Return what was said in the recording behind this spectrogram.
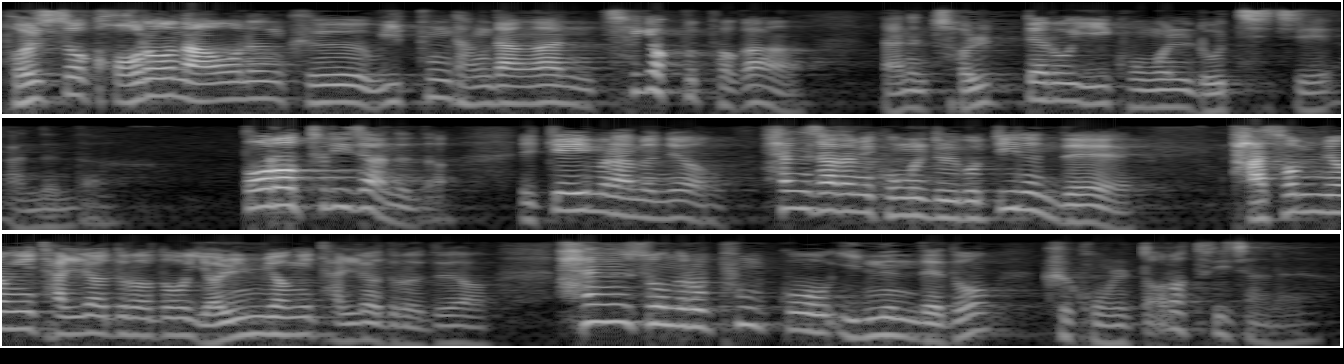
벌써 걸어 나오는 그 위풍당당한 체격부터가 나는 절대로 이 공을 놓치지 않는다. 떨어뜨리지 않는다. 이 게임을 하면요. 한 사람이 공을 들고 뛰는데 다섯 명이 달려들어도 열 명이 달려들어도요. 한 손으로 품고 있는데도 그 공을 떨어뜨리지 않아요.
